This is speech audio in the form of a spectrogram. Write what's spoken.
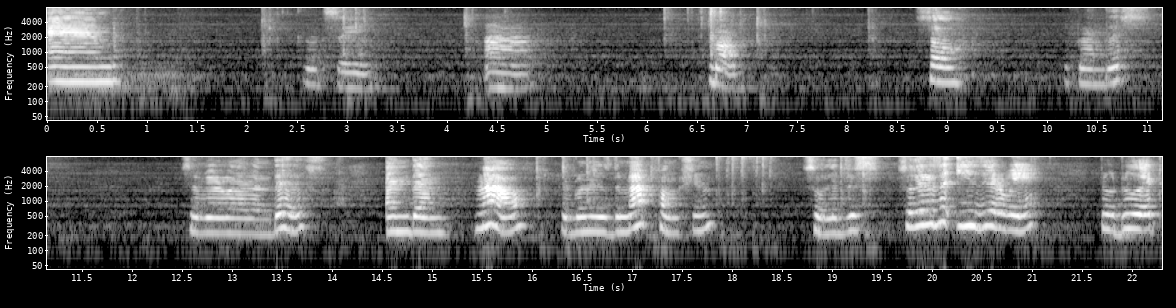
and let's say uh, So if we run this so we're gonna run this and then now we're gonna use the map function. So let's just so there is an easier way to do it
